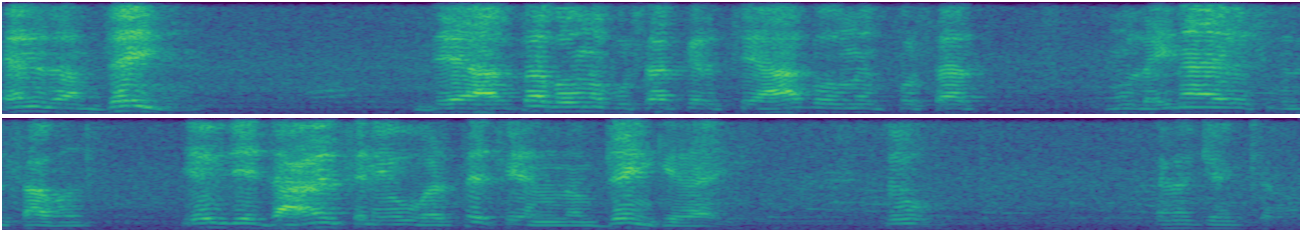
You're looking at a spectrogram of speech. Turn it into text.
એને સમજાઈને જે આવતા ભાવ નો પુરસાદ કરે છે, આ ભાવ નો પુરસાદ હું લઈને આવેલો છું બધું સામાન. એવું જે જાણે છે ને એવું વર્તે છે એનું નામ જૈન કહેવાય. તો એને જૈન કહેવાય.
